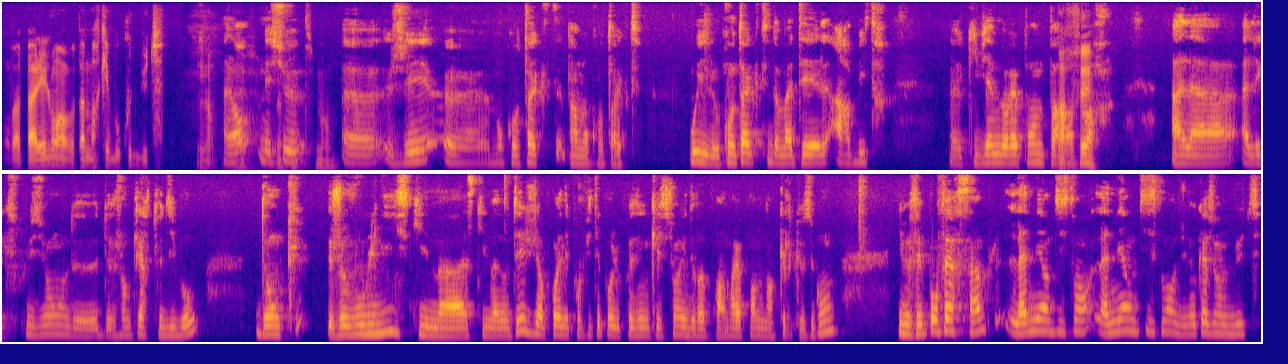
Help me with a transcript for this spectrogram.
on va pas aller loin, on va pas marquer beaucoup de buts. Non. Alors, messieurs, euh, j'ai euh, mon contact, enfin mon contact, oui, le contact dans ma TL arbitre euh, qui vient de me répondre par rapport à la à l'exclusion de, de Jean-Claire Todibo. Donc je vous lis ce qu'il m'a ce qu'il m'a noté. Je lui en profiter pour lui poser une question. Il devrait pouvoir me répondre dans quelques secondes. Il me fait pour faire simple, l'anéantissement l'anéantissement d'une occasion de but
